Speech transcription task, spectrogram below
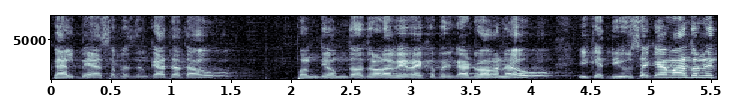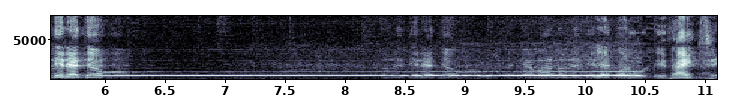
કાલ બે સફરજન ખાતા હતા આવું. પમદી અમદાવાદ વાળા વેવાય ખબર કાઢવા ને આવું. એ કે દિવસે કાંઈ વાંધો નથી રહેતે આવું. આવું. ઉલટી થાય છે.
